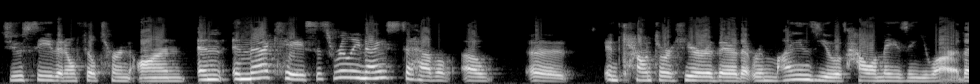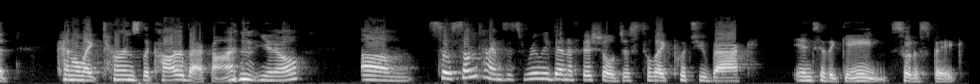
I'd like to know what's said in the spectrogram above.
juicy, they don't feel turned on. And in that case, it's really nice to have a, a, a encounter here or there that reminds you of how amazing you are, that kind of like turns the car back on, you know? Um, so sometimes it's really beneficial just to like put you back into the game, so to speak.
